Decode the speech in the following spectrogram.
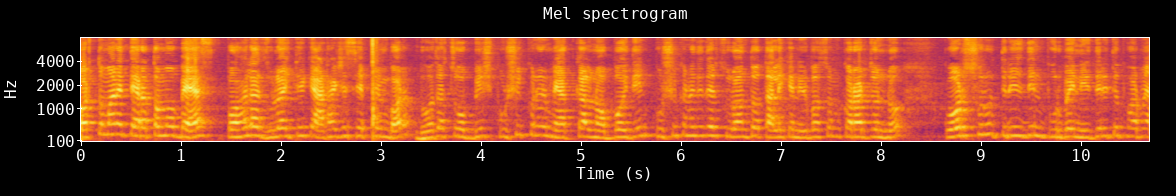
বর্তমানে তেরোতম ব্যাচ পহেলা জুলাই থেকে আঠাশে সেপ্টেম্বর দু হাজার চব্বিশ প্রশিক্ষণের মেয়াদকাল নব্বই দিন। প্রশিক্ষণার্থীদের চূড়ান্ত তালিকা নির্বাচন করার জন্য কোর্স শুরু তিরিশ দিন পূর্বে নির্ধারিত ফর্মে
